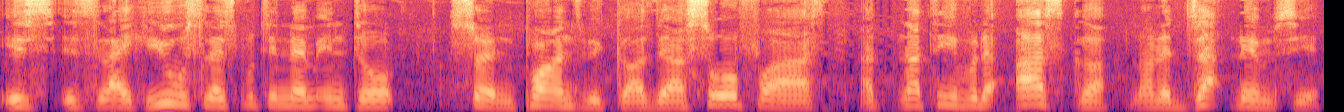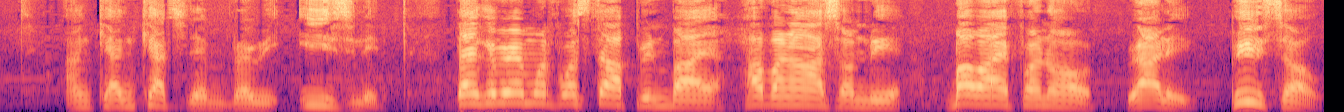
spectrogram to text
it's it's like useless putting them into certain ponds because they are so fast that not even the oscar nor the jack dempsey and can catch them very easily. Thank you very much for stopping by. Have an awesome day. Bye bye for now. Rally. Peace out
